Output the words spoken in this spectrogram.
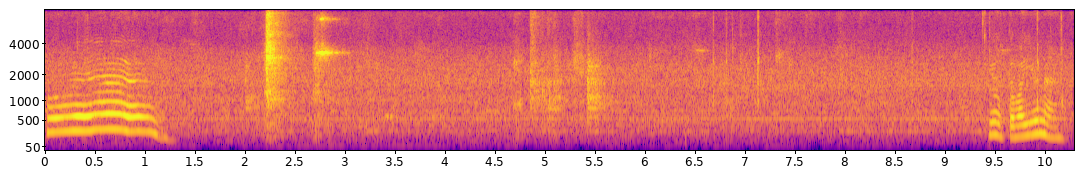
Hooray! Yun, tumayo na.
